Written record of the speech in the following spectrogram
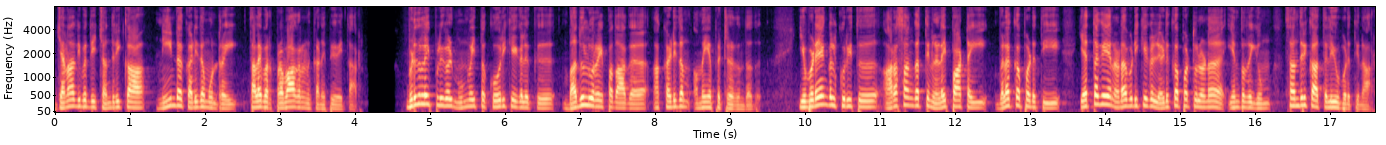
ஜனாதிபதி சந்திரிகா நீண்ட கடிதம் ஒன்றை தலைவர் பிரபாகரனுக்கு அனுப்பி வைத்தார். விடுதலை புலிகள் முன்வைத்த கோரிக்கைகளுக்கு பதில் உரைப்பதாக அக்கடிதம் அமையப்பெற்றிருந்தது. இவ்விடயங்கள் குறித்து அரசாங்கத்தின் நிலைப்பாட்டை விளக்கப்படுத்தி எத்தகைய நடவடிக்கைகள் எடுக்கப்பட்டுள்ளன என்பதையும் சந்திரிகா தெளிவுபடுத்தினார்.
